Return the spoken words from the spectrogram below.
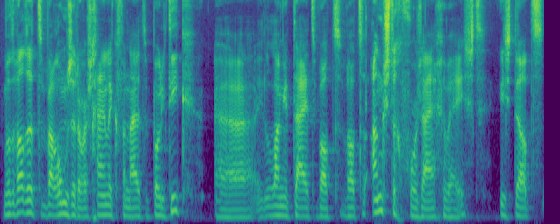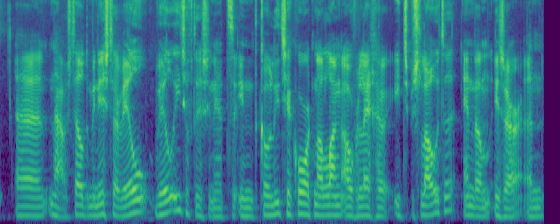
Want wat het, waarom ze er waarschijnlijk vanuit de politiek uh, lange tijd wat, wat angstig voor zijn geweest, is dat, uh, nou, stel de minister wil, wil iets, of er is in het, in het coalitieakkoord na lang overleggen iets besloten, en dan is er een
